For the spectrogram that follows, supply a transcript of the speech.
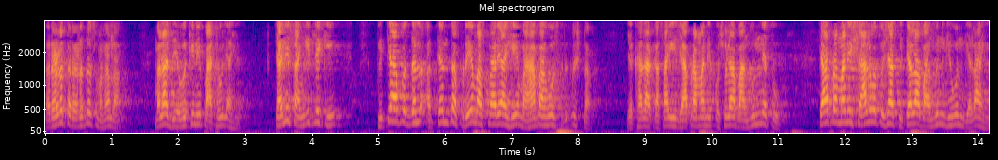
रडत रडतच म्हणाला मला देवकीने पाठवले आहे. त्यांनी सांगितले की पित्याबद्दल अत्यंत प्रेम असणाऱ्या हे महाबाहू श्रीकृष्ण एखादा कसाई ज्याप्रमाणे पशुला बांधून नेतो त्याप्रमाणे शाल्व तुझ्या पित्याला बांधून घेऊन गेला आहे.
